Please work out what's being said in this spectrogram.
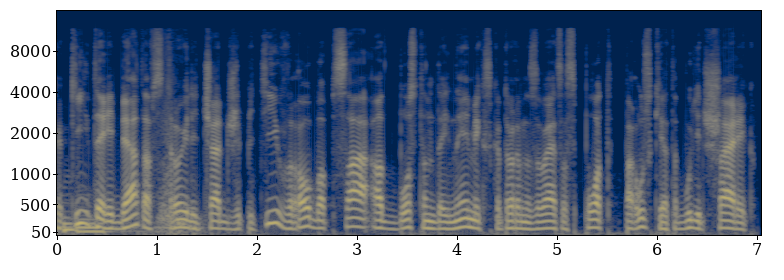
Какие-то ребята встроили чат GPT в робопса от Boston Dynamics, который называется Spot. По-русски это будет шарик.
